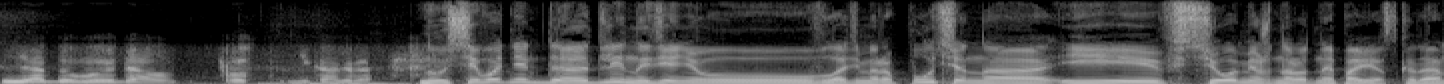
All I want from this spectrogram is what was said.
Я думаю, да, просто никогда. Ну, сегодня длинный день у Владимира Путина, и все международная повестка, да?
